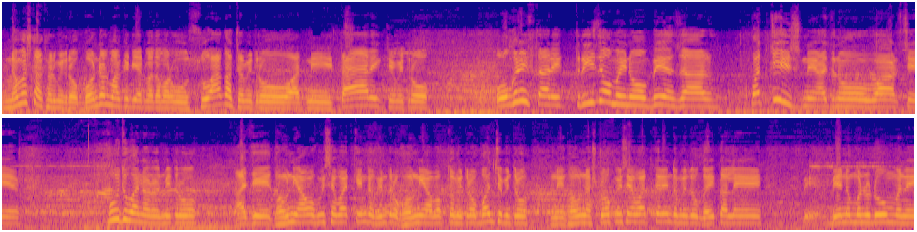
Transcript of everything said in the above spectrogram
નમસ્કાર ખેડૂત મિત્રો, ગોંડલ માર્કેટ યાર્ડમાં તમારું સ્વાગત છે મિત્રો. આજની તારીખ છે મિત્રો, ઓગણીસ તારીખ, ત્રીજો મહિનો બે હજાર પચીસ ને આજનો વાર છે બુધવારના રોજ મિત્રો. આજે ઘઉંની આવક વિશે વાત કરીએ તો મિત્રો, ઘઉંની આવક તો મિત્રો બંધ છે મિત્રો. અને ઘઉંના સ્ટોક વિશે વાત કરીએ તો મિત્રો, ગઈકાલે બે નંબરનો ડોમ અને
